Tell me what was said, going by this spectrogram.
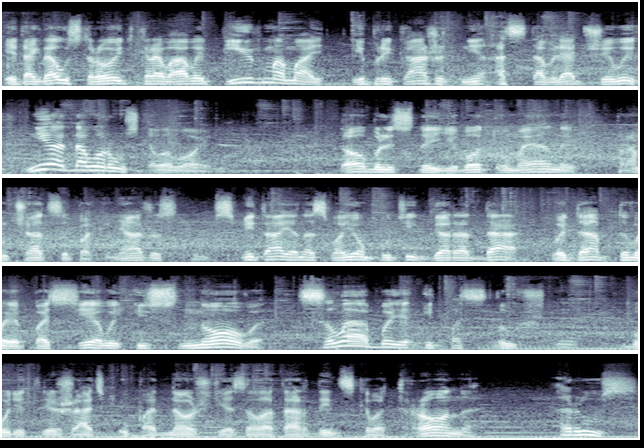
и тогда устроит кровавый пир Мамай и прикажет не оставлять живых ни одного русского воина. Доблестные его тумены промчатся по княжествам, сметая на своем пути города, вытаптывая посевы и снова, слабые и послушные, будет лежать у подножья золотоордынского трона Русь.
